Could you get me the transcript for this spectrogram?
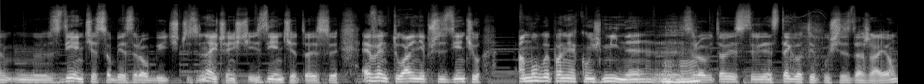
mm, zdjęcie sobie zrobić, czy najczęściej zdjęcie to jest ewentualnie przy zdjęciu a mógłby pan jakąś minę mhm. zrobić, to jest, więc tego typu się zdarzają,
